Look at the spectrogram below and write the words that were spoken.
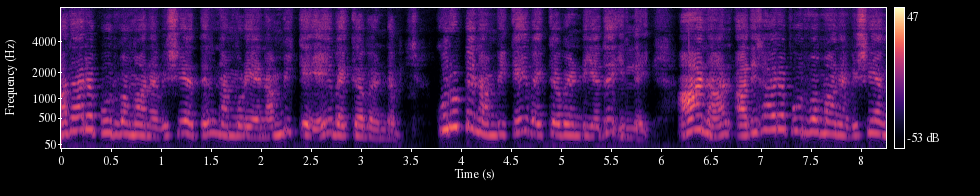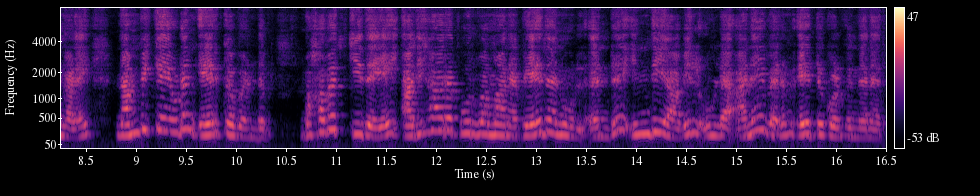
ஆதாரபூர்வமான விஷயத்தில் நம்முடைய நம்பிக்கையை வைக்க வேண்டும். குருட்டு நம்பிக்கை வைக்க வேண்டியது இல்லை. ஆனால் அதிகாரபூர்வமான விஷயங்களை நம்பிக்கையுடன் ஏற்க வேண்டும். பகவத்கீதையை அதிகாரபூர்வமான வேத நூல் என்று இந்தியாவில் உள்ள அனைவரும் ஏற்றுக்கொள்கின்றனர்.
